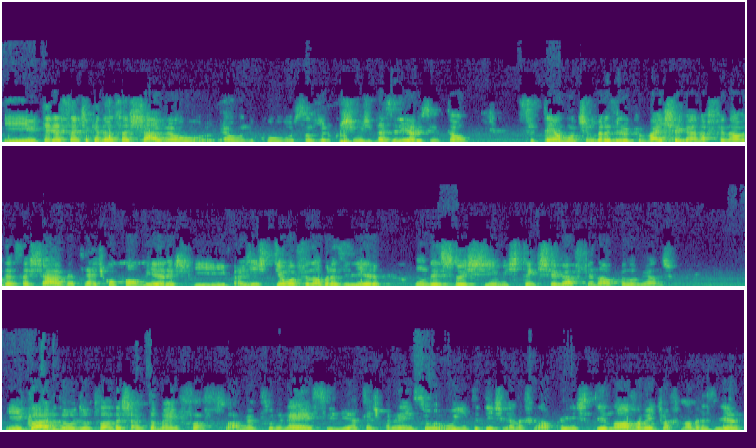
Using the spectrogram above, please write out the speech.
E o interessante é que dessa chave é o, é o único, são os únicos times brasileiros. Então se tem algum time brasileiro que vai chegar na final dessa chave, Atlético ou Palmeiras. E para a gente ter uma final brasileira, um desses dois times tem que chegar à final, pelo menos. E claro, do, do outro lado da chave também, Flamengo Fluminense e Atlético Paranaense, o, o Inter tem que chegar na final para a gente ter novamente uma final brasileira.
